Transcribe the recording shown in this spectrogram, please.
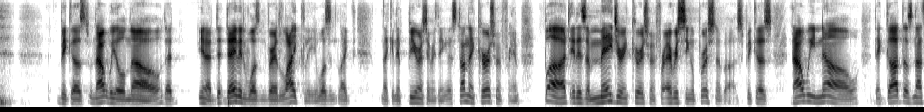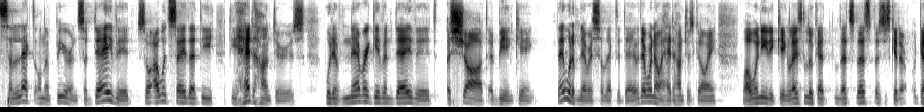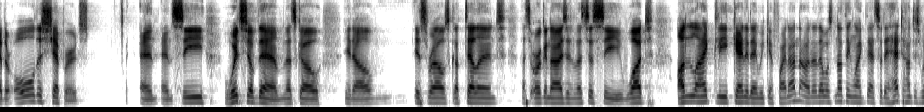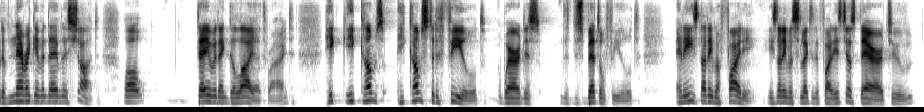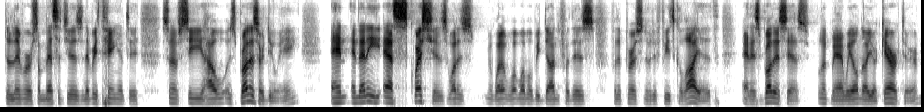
because now we all know that you know, D- David wasn't very likely. It wasn't like like an appearance and everything. It's not an encouragement for him, but it is a major encouragement for every single person of us because now we know that God does not select on appearance. So David, so I would say that the the headhunters would have never given David a shot at being king. They would have never selected David. There were no headhunters going, well, we need a king. Let's look at, let's, let's, let's just get, gather all the shepherds and, and see which of them, let's go, you know, Israel's got talent, let's organize it, let's just see what unlikely candidate we can find. Oh, no, no, there was nothing like that. So the headhunters would have never given David a shot. Well, David and Goliath, right? He, he, comes, he comes to the field where this, this battlefield, and he's not even fighting. He's not even selected to fight. He's just there to deliver some messages and everything and to sort of see how his brothers are doing. And, and then he asks questions what is what, what, will be done for this for the person who defeats Goliath? And his brother says look man we all know your character.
